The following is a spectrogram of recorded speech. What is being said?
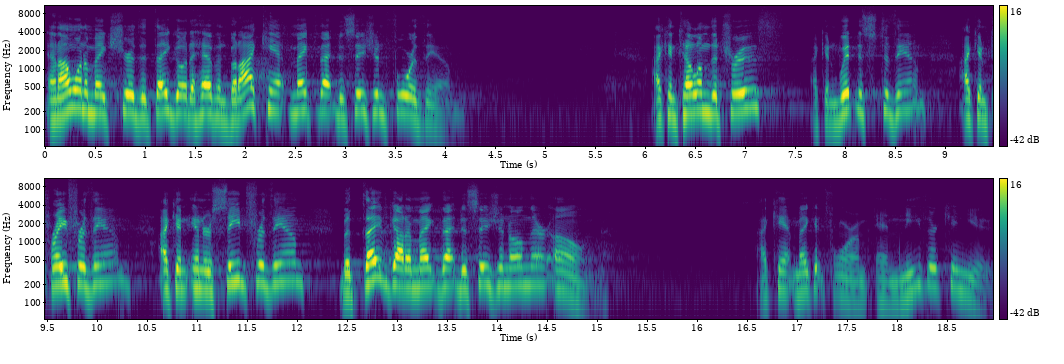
and I want to make sure that they go to heaven, but I can't make that decision for them. I can tell them the truth, I can witness to them, I can pray for them, I can intercede for them, but they've got to make that decision on their own. I can't make it for them, and neither can you.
